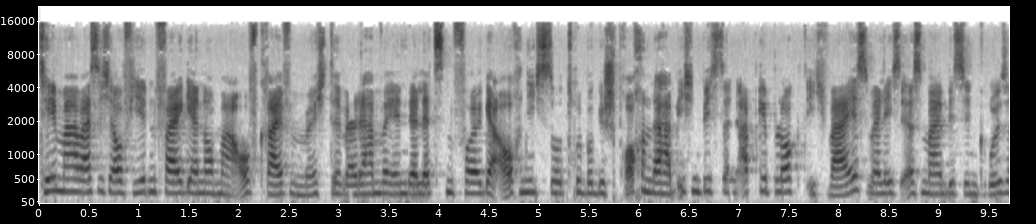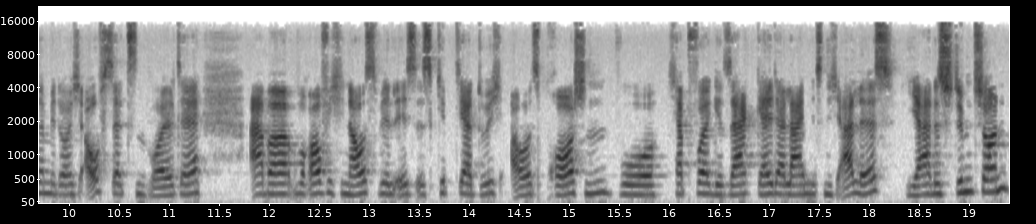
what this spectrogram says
Thema, was ich auf jeden Fall gerne nochmal aufgreifen möchte, weil da haben wir in der letzten Folge auch nicht so drüber gesprochen. Da habe ich ein bisschen abgeblockt. Ich weiß, weil ich es erstmal ein bisschen größer mit euch aufsetzen wollte. Aber worauf ich hinaus will, ist, es gibt ja durchaus Branchen, wo, ich habe vorher gesagt, Geld allein ist nicht alles. Ja, das stimmt schon.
